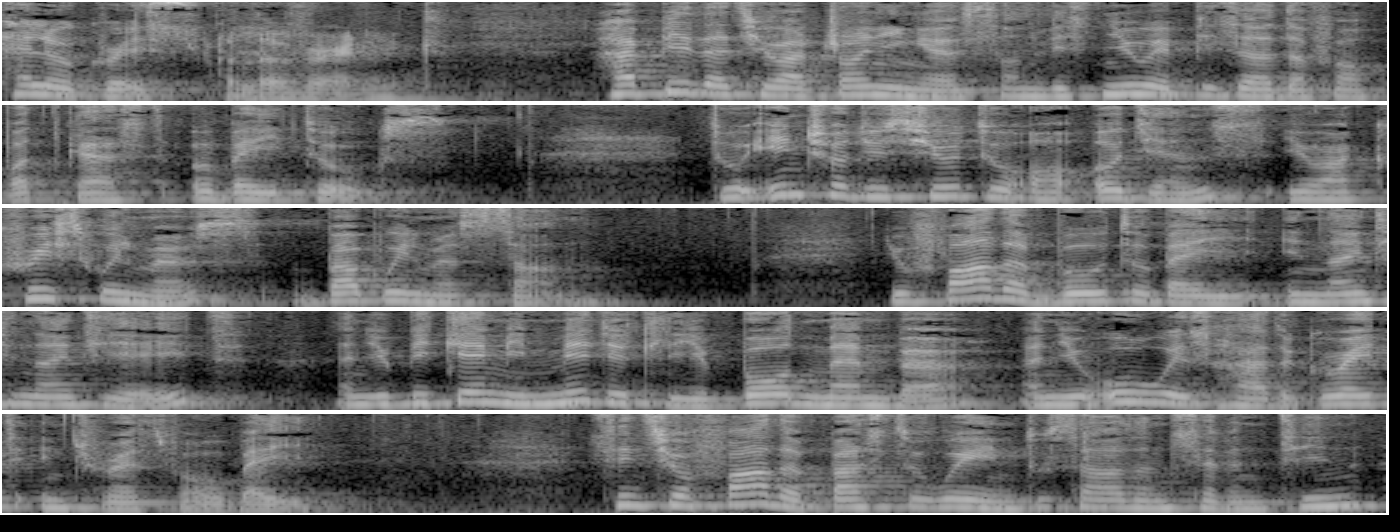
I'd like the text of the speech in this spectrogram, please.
Hello, Chris. Hello, Veronique. Happy that you are joining us on this new episode of our podcast, Haut-Bailly Talks. To introduce you to our audience, you are Chris Wilmers, Bob Wilmers' son. Your father bought Haut-Bailly in 1998, and you became immediately a board member, and you always had a great interest for Haut-Bailly. Since your father passed away in 2017,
